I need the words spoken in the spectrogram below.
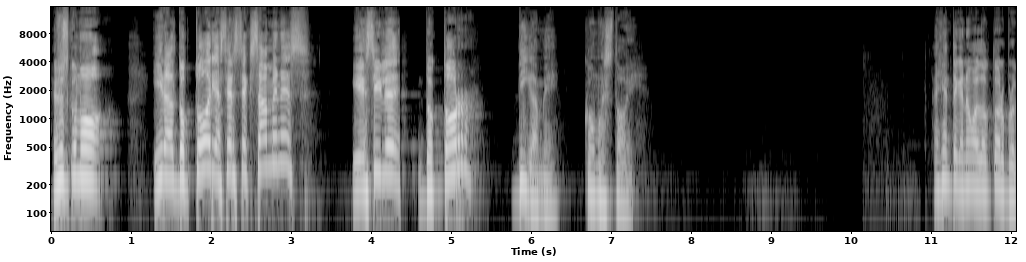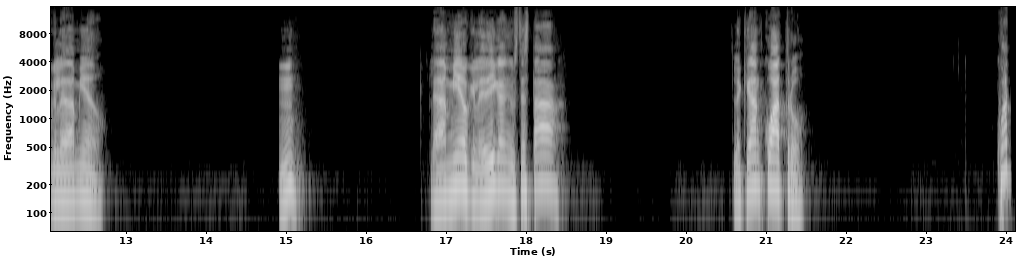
Eso es como ir al doctor y hacerse exámenes y decirle, doctor, dígame cómo estoy. Hay gente que no va al doctor porque le da miedo. ¿Mm? Le da miedo que le digan, usted está, le quedan cuatro. cuatro.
